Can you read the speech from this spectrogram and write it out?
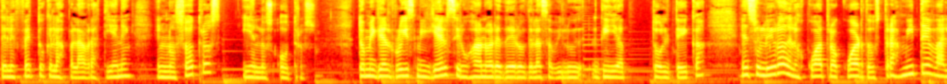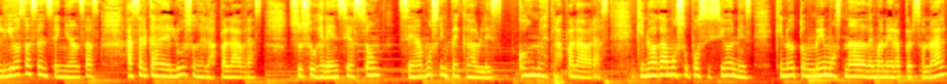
del efecto que las palabras tienen en nosotros y en los otros. Don Miguel Ruiz Miguel, cirujano heredero de la sabiduría tolteca, en su libro de los cuatro acuerdos transmite valiosas enseñanzas acerca del uso de las palabras. Sus sugerencias son seamos impecables con nuestras palabras, que no hagamos suposiciones, que no tomemos nada de manera personal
